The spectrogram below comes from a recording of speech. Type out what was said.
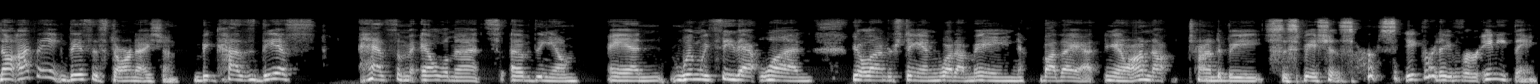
No, I think this is Star Nation because this has some elements of them. And when we see that one, you'll understand what I mean by that. You know, I'm not trying to be suspicious or secretive or anything,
